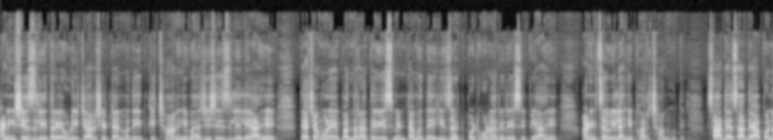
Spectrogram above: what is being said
आणि शिजली तर एवढी चार शिट्ट्यांमध्ये इतकी छान ही भाजी शिजलेली आहे. त्याच्यामुळे पंधरा ते वीस मिनटामध्ये ही झटपट होणारी रेसिपी आहे आणि चवीलाही फार छान होते. साध्या साध्या आपण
